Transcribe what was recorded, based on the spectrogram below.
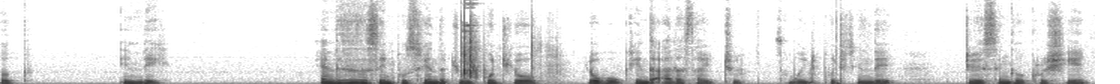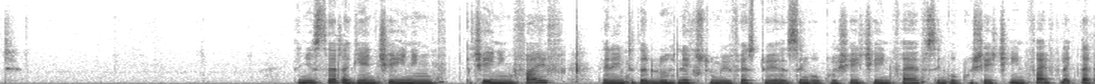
hook in there. And this is the same position that you put your your hook in the other side too. So i'm going to put it in there. Do a single crochet then you start again chaining chaining five then into the next loop you first do a single crochet chain five single crochet chain five like that.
